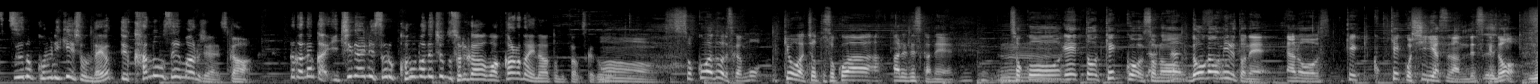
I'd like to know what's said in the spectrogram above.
普通のコミュニケーションだよっていう可能性もあるじゃないですか。だからなんか一概にそれこの場でちょっとそれがわからないなと思ったんですけど。そこはどうですか？もう今日はちょっとそこはあれですかね？そこえっ、ー、と結構その動画を見るとねあの結結構シリアスなんですけど、うん、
